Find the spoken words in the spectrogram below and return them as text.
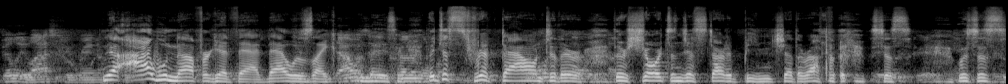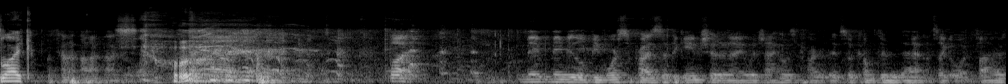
Billy last year ran. Yeah, I will not forget that. That was like That was amazing. They just stripped down to their their tough. shorts and just started beating each other up. It was just great. it was just like kind of hot, not gonna lie. But maybe maybe there'll be more surprises at the game show tonight, which I host part of it. So come through to that. It's like a what five?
